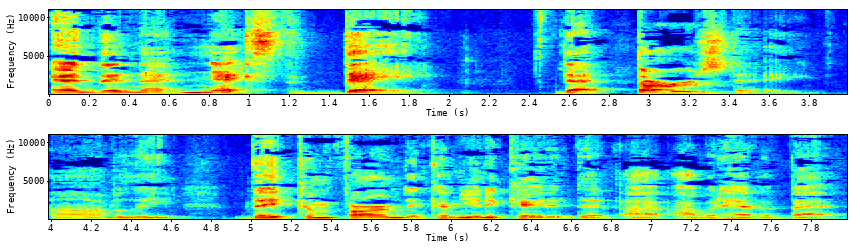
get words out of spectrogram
And then that next day, that Thursday, uh, I believe, they confirmed and communicated that I, I would have it back.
